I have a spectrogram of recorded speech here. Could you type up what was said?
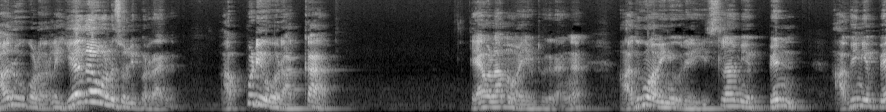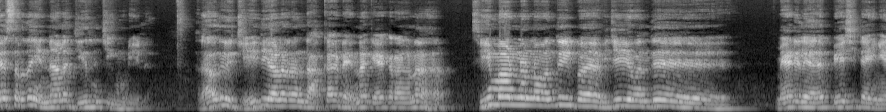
ஆர்வ கோளரில் ஏதோ ஒன்று சொல்லிப்படுறாங்க. அப்படி ஒரு அக்கா தேவையில்லாமல் வாங்கி விட்டுருக்குறாங்க. அதுவும் அவங்க ஒரு இஸ்லாமிய பெண். அவங்க பேசுகிறத என்னால் ஜீர்ணிச்சிக்க முடியல. அதாவது செய்தியாளர் அந்த அக்கா கிட்ட என்ன கேட்குறாங்கன்னா சீமான் வந்து இப்போ விஜய் வந்து மேடையில் ஏதாவது பேசிட்டாங்க.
